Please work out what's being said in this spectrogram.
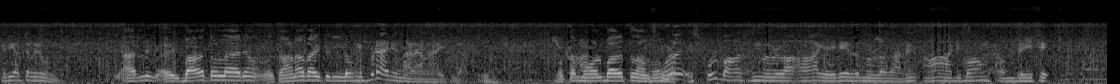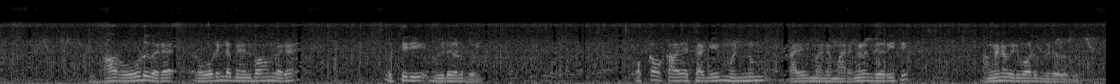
പിരിയാത്തവരും ഉണ്ട് ആരിലും ഈ ഭാഗത്തുള്ള ആരും കാണാതായിട്ടില്ലല്ലോ? ഇവിടെ ആരും കാണാനായിട്ടില്ല. ഒക്കെ മോൾ ഭാഗത്ത് മോൾ സ്കൂൾ ഭാഗത്തു നിന്നുള്ള ആ ഏരിയയിൽ നിന്നുള്ളതാണ് ആ അടിഭാഗം കംപ്ലീറ്റ് ആ റോഡ് വരെ റോഡിന്റെ മേൽഭാഗം വരെ ഒത്തിരി വീടുകൾ പോയി. ഒക്കെ ക- ചളിയും മണ്ണും കയ- മന- മരങ്ങളും കയറിയിട്ട് അങ്ങനെ ഒരുപാട് വീടുകൾ പോയി.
